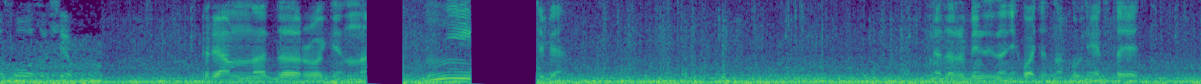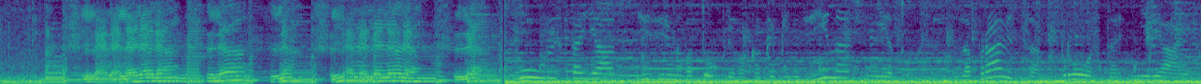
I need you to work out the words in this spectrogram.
От слова совсем. Прям на дороге. На... Ни тебя. У меня даже бензина не хватит, нахуй мне это стоять. Фуры стоят, дизельного топлива, как и бензина, нету. Заправиться просто нереально.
